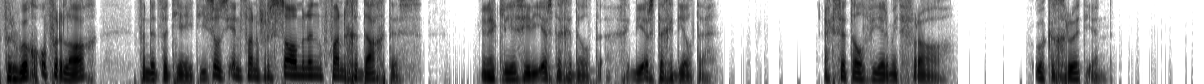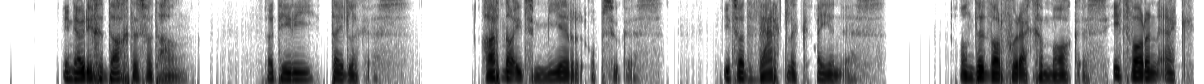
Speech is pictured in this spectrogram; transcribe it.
verhoog of verlaag van dit wat jy het. Hier is een van 'n versameling van gedagtes. En ek lees hier die eerste gedeelte, die eerste gedeelte. Ek sit alweer met vrae, ook 'n groot een. En nou die gedagtes wat hang dat hierdie tydelik is. Hart na iets meer opsoek is. Iets wat werklik eien is. Om dit waarvoor ek gemaak is, iets waarin ek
